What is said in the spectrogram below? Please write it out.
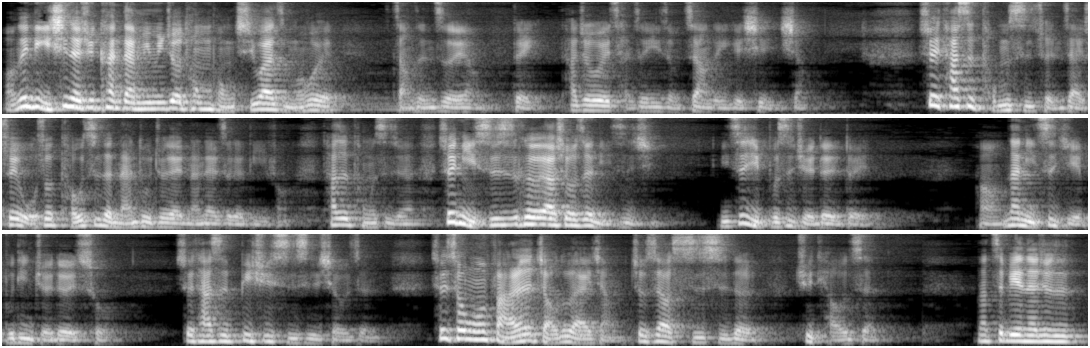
哦，那理性的去看待明明就通膨，奇怪怎么会涨成这样？对，它就会产生一种这样的一个现象。所以它是同时存在，所以我说投资的难度就在难在这个地方，它是同时存在，所以你时时刻刻要修正你自己，你自己不是绝对对的，好，那你自己也不一定绝对错，所以它是必须实时修正。所以从我们法人的角度来讲，就是要实时的去调整。那这边呢，就是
